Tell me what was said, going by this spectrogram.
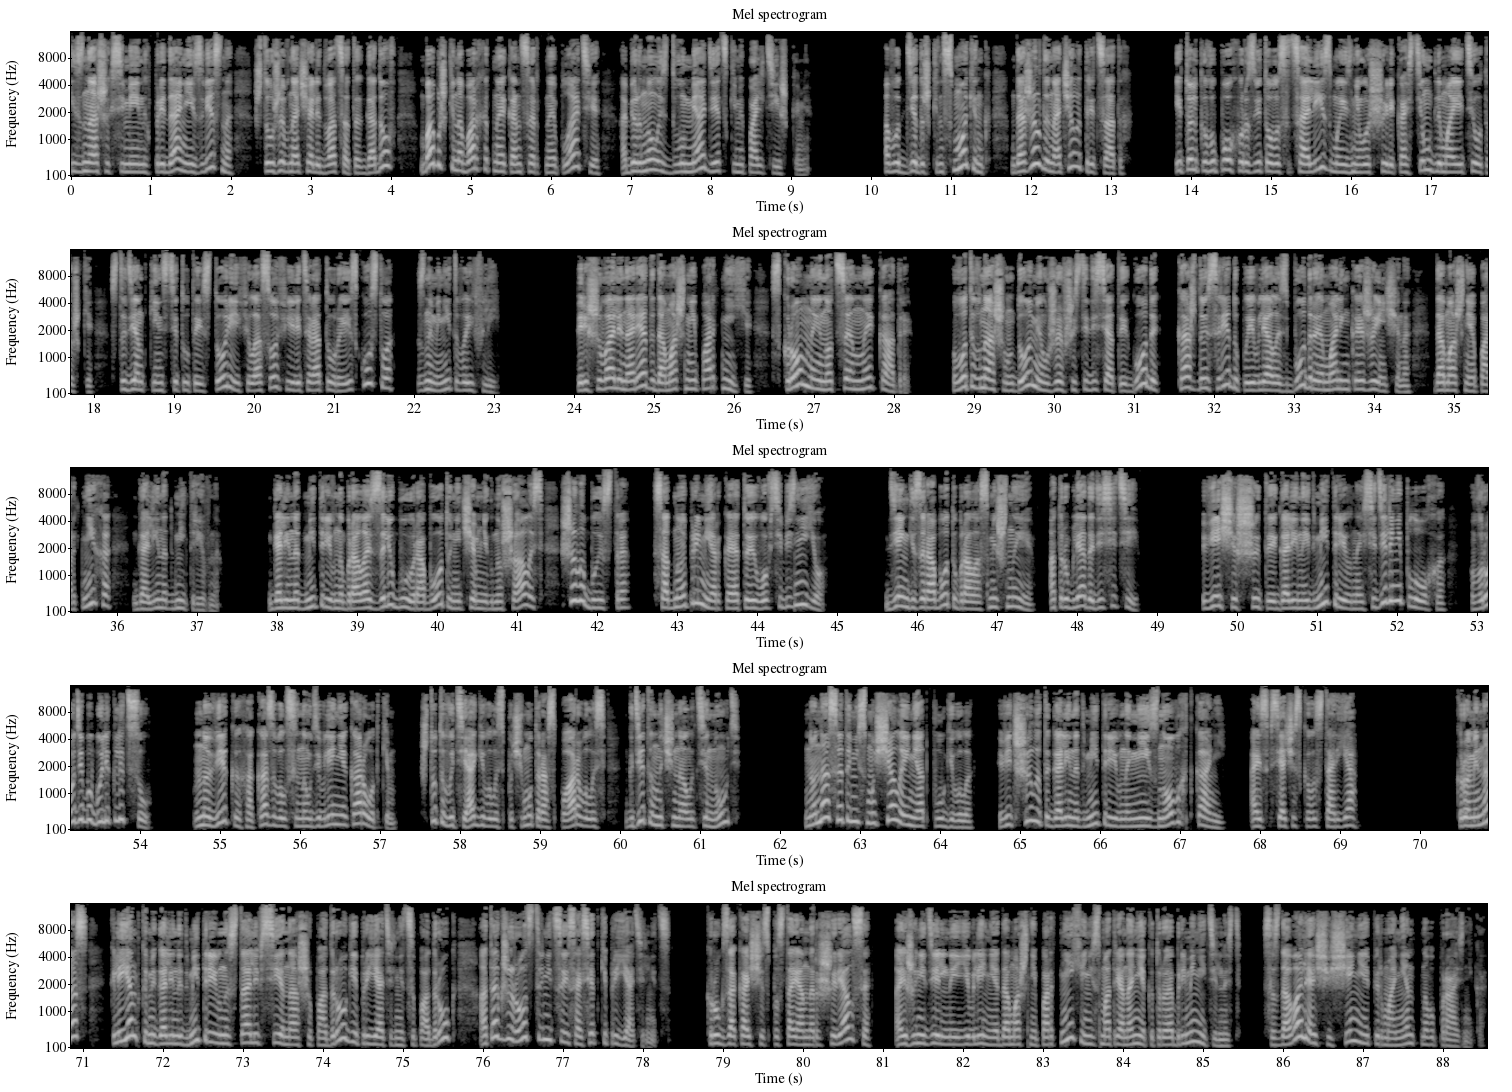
Из наших семейных преданий известно, что уже в начале 20-х годов бабушкино бархатное концертное платье обернулось двумя детскими пальтишками. А вот дедушкин смокинг дожил до начала 30-х. И только в эпоху развитого социализма из него сшили костюм для моей тетушки, студентки Института истории, философии, литературы и искусства, знаменитого Ифли. Перешивали наряды домашние портнихи, скромные, но ценные кадры. Вот и в нашем доме уже в 60-е годы каждую среду появлялась бодрая маленькая женщина, домашняя портниха Галина Дмитриевна. Галина Дмитриевна бралась за любую работу, ничем не гнушалась, шила быстро, с одной примеркой, а то и вовсе без нее. Деньги за работу брала смешные, от рубля до десяти. Вещи, сшитые Галиной Дмитриевной, сидели неплохо, вроде бы были к лицу. Но век их оказывался на удивление коротким. Что-то вытягивалось, почему-то распарывалось, где-то начинало тянуть. Но нас это не смущало и не отпугивало, ведь шила-то Галина Дмитриевна не из новых тканей, а из всяческого старья. Кроме нас, клиентками Галины Дмитриевны стали все наши подруги, приятельницы подруг, а также родственницы и соседки-приятельниц. Круг заказчиц постоянно расширялся, а еженедельные явления домашней портнихи, несмотря на некоторую обременительность, создавали ощущение перманентного праздника.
